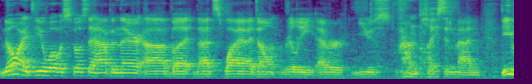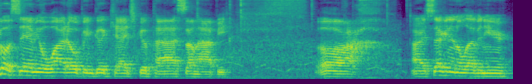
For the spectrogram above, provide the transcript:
No idea what was supposed to happen there, uh, but that's why I don't really ever use run plays in Madden. Deebo Samuel wide open, good catch, good pass. I'm happy. Ugh. All right, second and 11 here.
